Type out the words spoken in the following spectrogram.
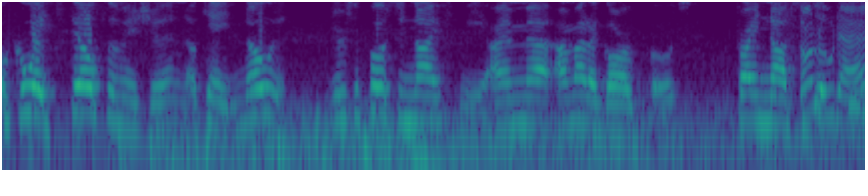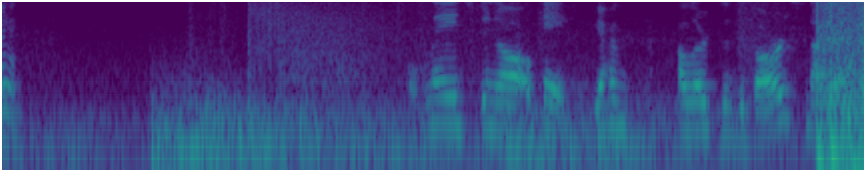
Okay, wait, stealth mission. Okay, no, you're supposed to knife me. I'm at, I'm at a guard post. Try not to Có get lựu đạn. seen. Nades do not. Okay, you have alerted the guards. Now you have to,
